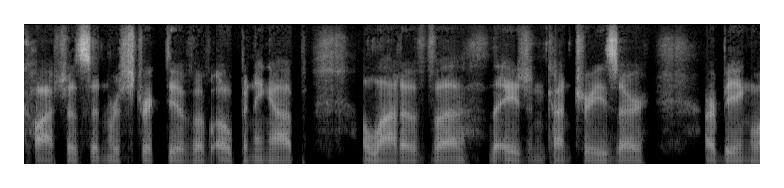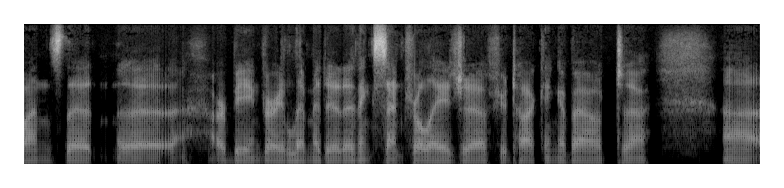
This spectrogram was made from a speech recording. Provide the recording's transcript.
cautious and restrictive of opening up. A lot of uh, the Asian countries are are being ones that uh, are being very limited. I think Central Asia, if you're talking about uh, uh,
